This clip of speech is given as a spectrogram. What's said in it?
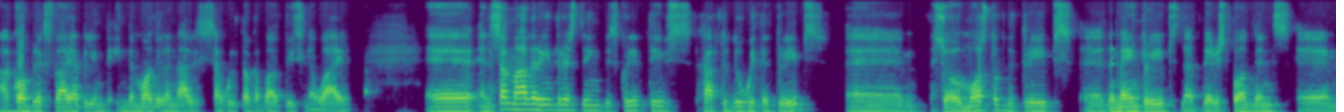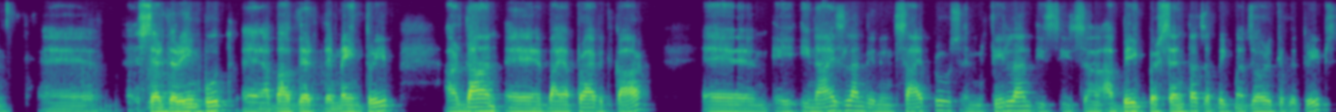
a complex variable in the, in the model analysis. I will talk about this in a while. Uh, and some other interesting descriptives have to do with the trips. Um, so most of the trips, uh, the main trips that the respondents um, uh, share their input about their, the main trip are done by a private car. Um, in Iceland and in Cyprus and in Finland is, is a, a, big percentage, a big majority of the trips.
